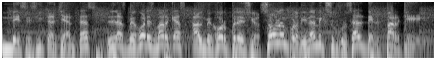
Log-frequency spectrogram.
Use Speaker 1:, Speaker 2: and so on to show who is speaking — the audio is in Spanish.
Speaker 1: ¿Necesitas llantas? Las mejores marcas al mejor precio, solo en Prodynamic sucursal del parque.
